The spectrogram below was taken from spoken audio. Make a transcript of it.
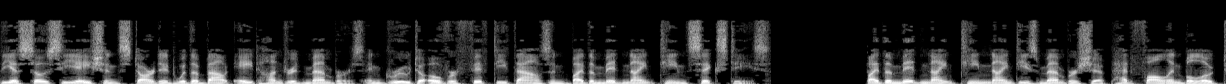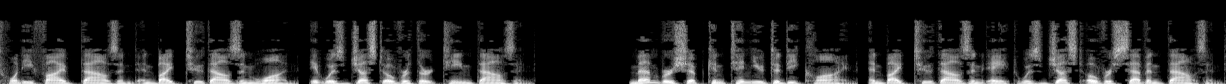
The association started with about 800 members and grew to over 50,000 by the mid-1960s. By the mid-1990s membership had fallen below 25,000 and by 2001, it was just over 13,000. Membership continued to decline, and by 2008 was just over 7,000,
